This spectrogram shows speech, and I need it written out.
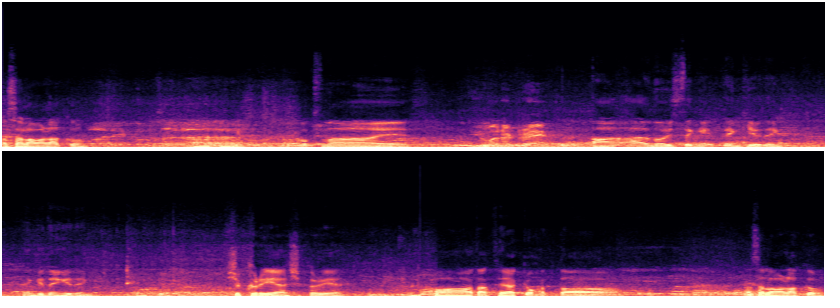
아살라말라끔. Looks nice. You wanna try? 아, 아, no, it's thank you, thank you, thank you, thank you, thank you, thank you. 슈크리야, 슈크리야. 와, 딱 대학교 같다. 아살라말라끔.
